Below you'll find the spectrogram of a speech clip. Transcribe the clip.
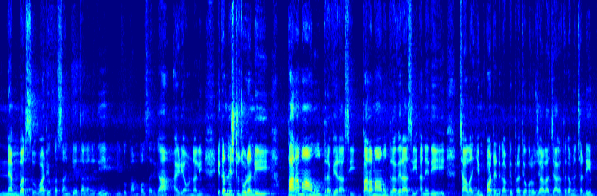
నెంబర్స్ వాటి యొక్క సంకేతాలు అనేది మీకు కంపల్సరిగా ఐడియా ఉండాలి. ఇక్కడ నెక్స్ట్ చూడండి పరమాణు ద్రవ్యరాశి. పరమాణు ద్రవ్యరాశి అనేది చాలా ఇంపార్టెంట్ కాబట్టి ప్రతి ఒక్కరూ చాలా జాగ్రత్తగా గమనించండి.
